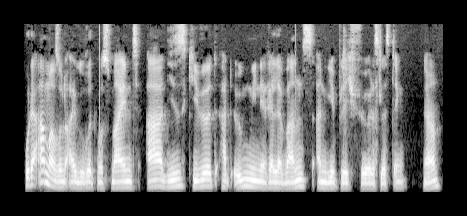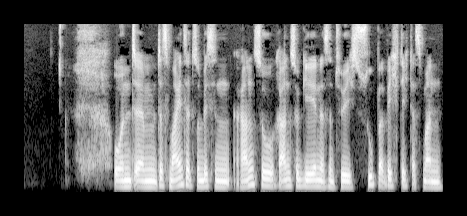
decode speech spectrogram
wo der Amazon-Algorithmus meint, ah, dieses Keyword hat irgendwie eine Relevanz angeblich für das Listing. Ja. Und ähm, das Mindset so ein bisschen ranzu, ranzugehen, ist natürlich super wichtig, dass man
